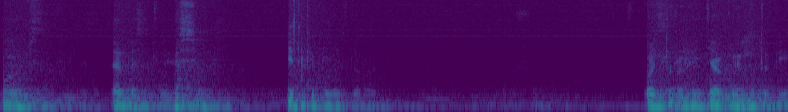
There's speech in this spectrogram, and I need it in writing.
Помолимося за тебе, за твою сім'ю. Дітки були здорові. Господь, дорогий, дякуємо тобі.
